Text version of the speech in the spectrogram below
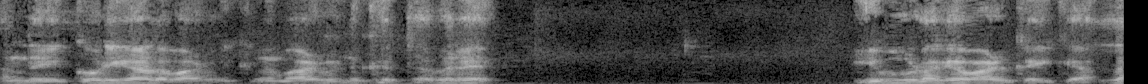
அந்த எக்கோடிகால வாழ்வுக்கு வாழ்வினுக்கு தவிர இவ்வுலக வாழ்க்கைக்கு அல்ல.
